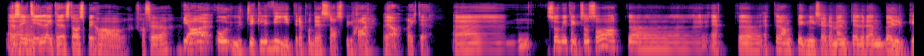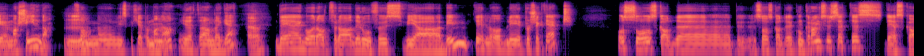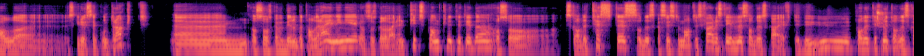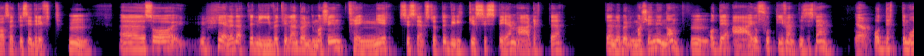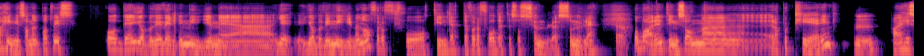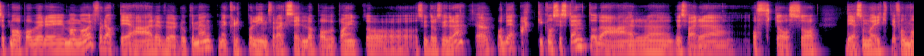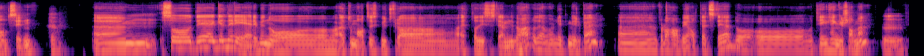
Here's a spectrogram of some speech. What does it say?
altså, I Eh, tillegg til det Statsbygg har fra før? ja, og utvikle videre på det Statsbygg har. Ja, riktig. Eh, Så vi tenkte som så at eh, et, eh, et eller annet bygningselement eller en bølgemaskin da, Mm. som eh, vi skal kjøpe mange av i dette anlegget, Ja. det går alt fra Derofus via BIM til å bli prosjektert. Og så skal det, så skal det konkurranseutsettes, det skal skrives en kontrakt. Eh, og så skal vi begynne å betale regninger, og så skal det være en tidsplan knyttet til det. Og så skal det testes, og det skal systematisk ferdigstilles, og det skal FDBU på det til slutt, og det skal settes i drift. Mm. Eh, Så hele dette livet til en bølgemaskin trenger systemstøtte. Hvilket system er dette denne bølgemaskinen innom? Mm. Og det er jo fort 10-15 system. Ja. Og dette må henge sammen på et vis. Og det jobber vi veldig mye med, jobber vi mye med nå for å få til dette, for å få dette så sømløst som mulig. Ja. Og bare en ting som uh, rapportering Mm. har jeg hisset meg oppover i mange år, for det er Word-dokument med klipp og lim fra Excel og Powerpoint og osv. Og, så videre. Ja. og det er ikke konsistent, og det er uh, dessverre ofte også det som var riktig for en måned siden. Ja. Um, så det genererer vi nå automatisk ut fra et av de systemene vi har, og det var en liten milepæl. eh, for da har vi alt et sted, og, og ting henger sammen. Mm.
